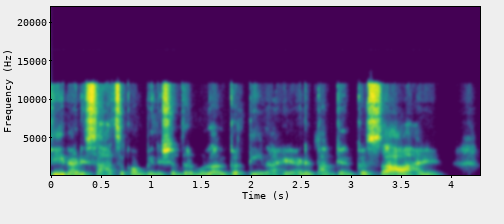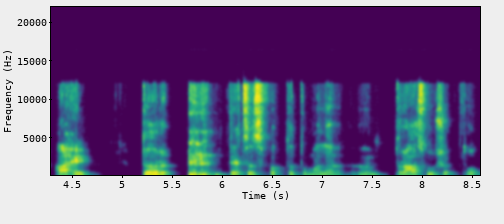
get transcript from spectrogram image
तीन आणि सहाचं कॉम्बिनेशन जर मुलांक तीन आहे आणि भाग्यांक सहा आहे आहे तर त्याचाच फक्त तुम्हाला त्रास होऊ शकतो.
